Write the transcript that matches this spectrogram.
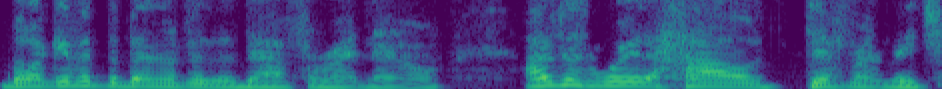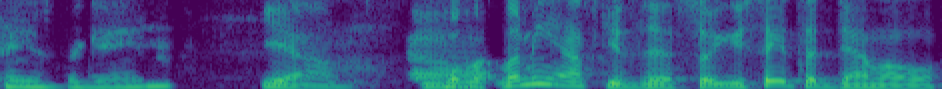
but I'll give it the benefit of the doubt for right now. I'm just worried how different they changed the game. Yeah. Uh, well, let- me ask you this. So you say it's a demo,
